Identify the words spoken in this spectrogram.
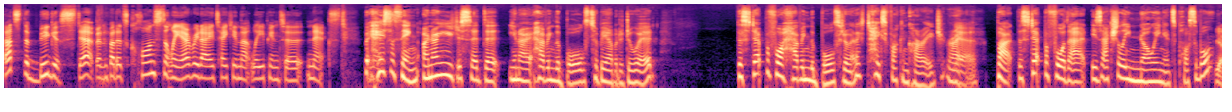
that's the biggest step. And but it's constantly every day taking that leap into next. But here's the thing. I know you just said that, you know, having the balls to be able to do it. The step before having the balls to do it, it takes fucking courage, right? Yeah. But the step before that is actually knowing it's possible. Yeah,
